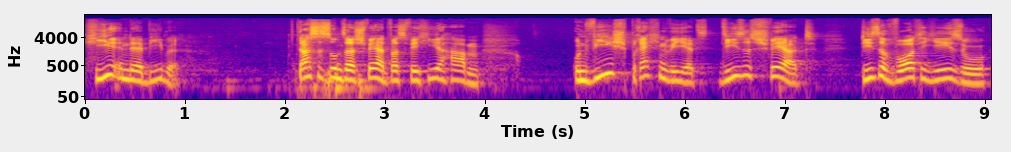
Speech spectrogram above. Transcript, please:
hier in der Bibel. Das ist unser Schwert, was wir hier haben. Und wie sprechen wir jetzt dieses Schwert, diese Worte Jesu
